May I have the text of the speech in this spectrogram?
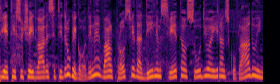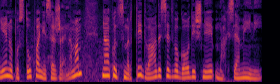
2022. godine val prosvjeda diljem svijeta osudio je iransku vladu i njeno postupanje sa ženama nakon smrti 22-godišnje Mahse Amini.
